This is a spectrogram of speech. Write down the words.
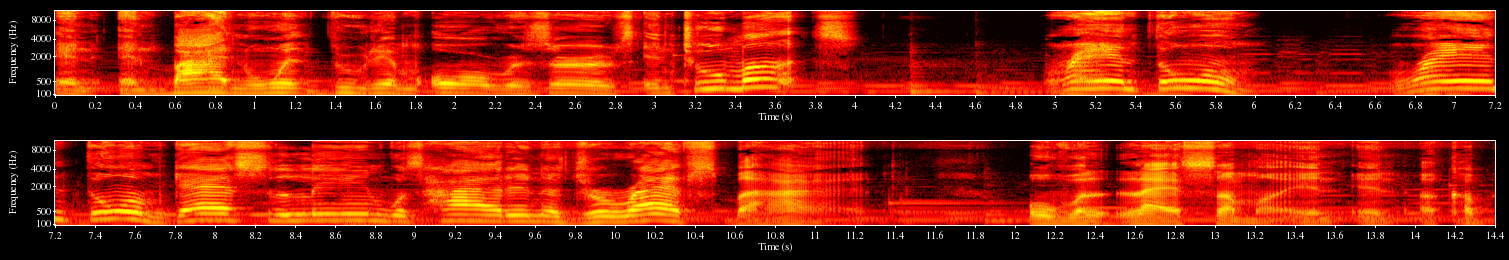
and and Biden went through them oil reserves in two months. Ran through them. Ran through them. Gasoline was higher than a giraffe's behind over last summer in, in a couple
